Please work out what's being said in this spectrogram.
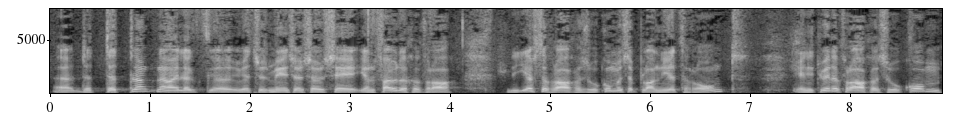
Uh, dit dit klink nou eintlik uh, weet soos mense sou sê eenvoudige vraag. Die eerste vraag is hoekom is 'n planeet rond? En die tweede vraag is hoekom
